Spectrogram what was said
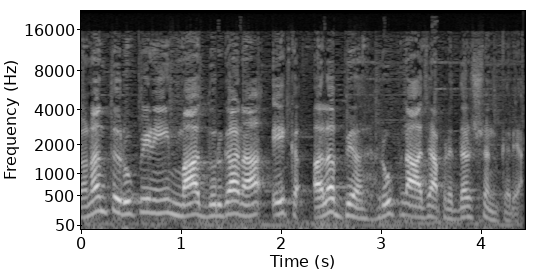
અનંત રૂપિણી મા દુર્ગાના એક અલભ્ય રૂપના આજે આપણે દર્શન કર્યા.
